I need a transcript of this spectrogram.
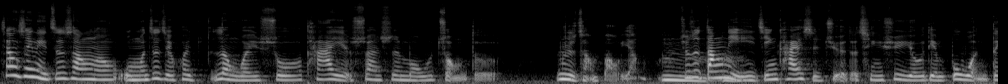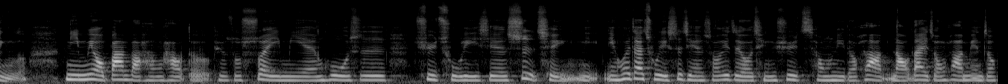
像心理智商呢，我们自己会认为说，它也算是某种的。日常保养，嗯，就是当你已经开始觉得情绪有点不稳定了，你没有办法很好的，比如说睡眠，或者是去处理一些事情，你你会在处理事情的时候，一直有情绪从你的画脑袋中、画面中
